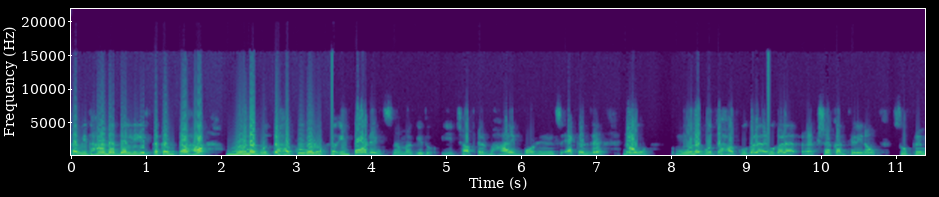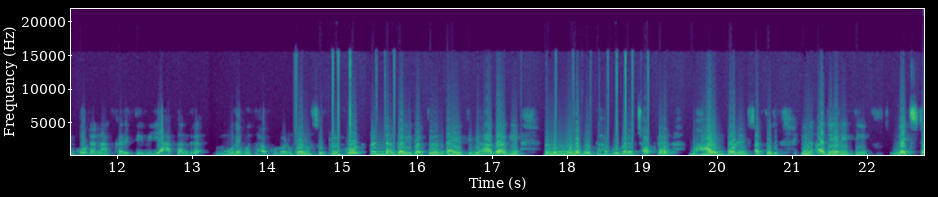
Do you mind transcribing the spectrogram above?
ಸಂವಿಧಾನದಲ್ಲಿ ಇರ್ತಕ್ಕಂತಹ ಮೂಲಭೂತ ಹಕ್ಕುಗಳು ಇಂಪಾರ್ಟೆನ್ಸ್ ನಮಗಿದು. ಈ ಚಾಪ್ಟರ್ ಬಹಳ ಇಂಪಾರ್ಟೆನ್ಸ್ ಯಾಕಂದ್ರೆ ನಾವು ಮೂಲಭೂತ ಹಕ್ಕುಗಳ ಹಕ್ಕುಗಳ ರಕ್ಷಕ ಅಂತ ಹೇಳಿ ನಾವು ಸುಪ್ರೀಂ ಕೋರ್ಟ್ ಅನ್ನ ಕರಿತೀವಿ. ಯಾಕಂದ್ರೆ ಮೂಲಭೂತ ಹಕ್ಕುಗಳು ಸುಪ್ರೀಂ ಕೋರ್ಟ್ ಅಂಡರ್ ದಲ್ಲಿ ಬರ್ತದೆ ಅಂತ ಹೇಳ್ತೀವಿ. ಹಾಗಾಗಿ ನಮ್ಮ ಮೂಲಭೂತ ಹಕ್ಕುಗಳ ಚಾಪ್ಟರ್ ಬಹಳ ಇಂಪಾರ್ಟೆಂಟ್ಸ್ ಆಗ್ತದೆ. ಇನ್ ಅದೇ ರೀತಿ ನೆಕ್ಸ್ಟ್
